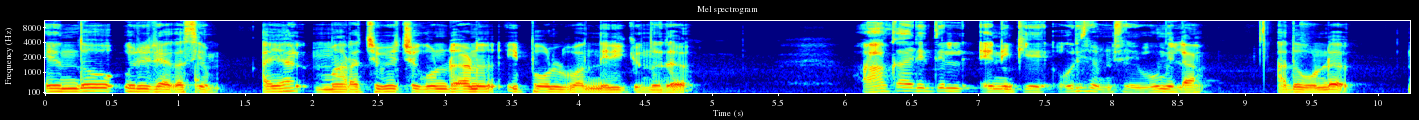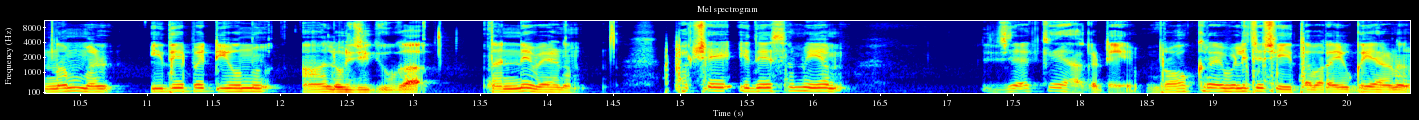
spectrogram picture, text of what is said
എന്തോ ഒരു രഹസ്യം അയാൾ മറച്ചു വെച്ചുകൊണ്ടാണ് ഇപ്പോൾ വന്നിരിക്കുന്നത്. ആ കാര്യത്തിൽ എനിക്ക് ഒരു സംശയവുമില്ല. അതുകൊണ്ട് നമ്മൾ ഇതേപ്പറ്റി ഒന്ന് ആലോചിക്കുക. തന്നെ വേണം. പക്ഷേ ഇതേ സമയം ജെ കെ ആകട്ടെ ബ്രോക്കറെ വിളിച്ച് ചീത്ത പറയുകയാണ്.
